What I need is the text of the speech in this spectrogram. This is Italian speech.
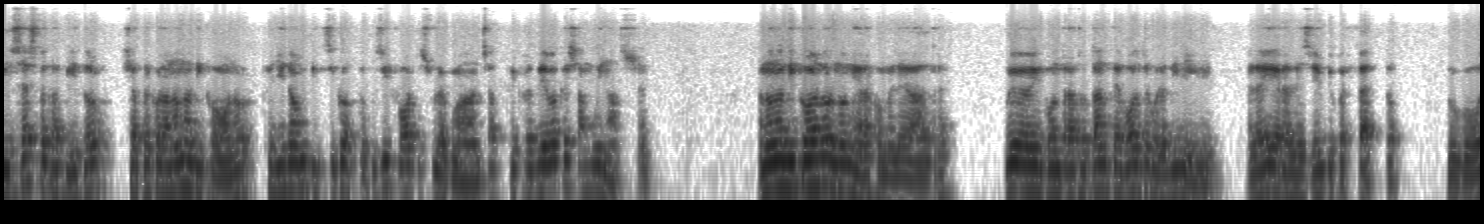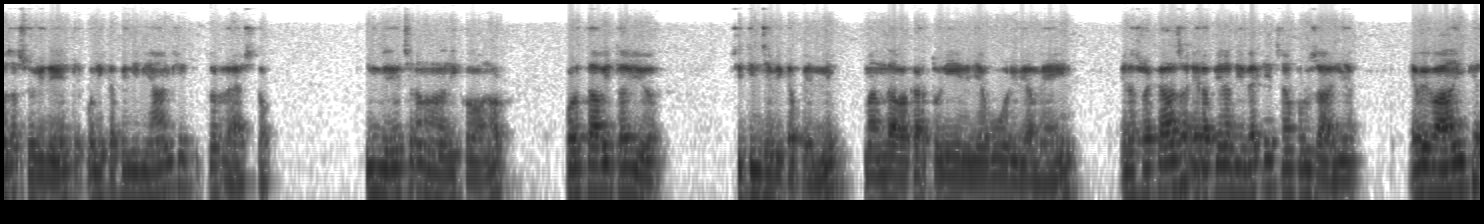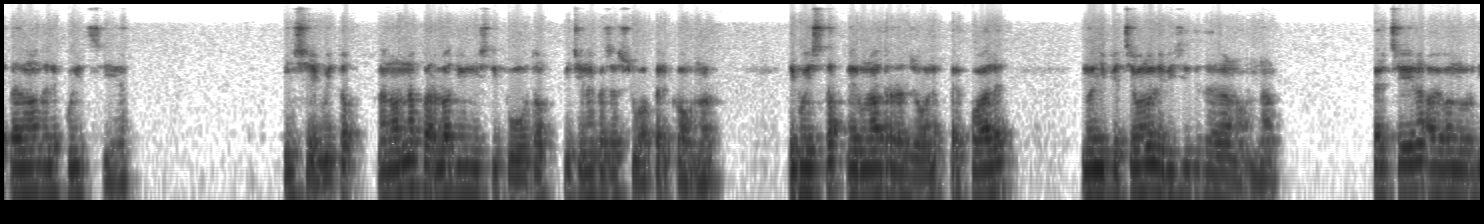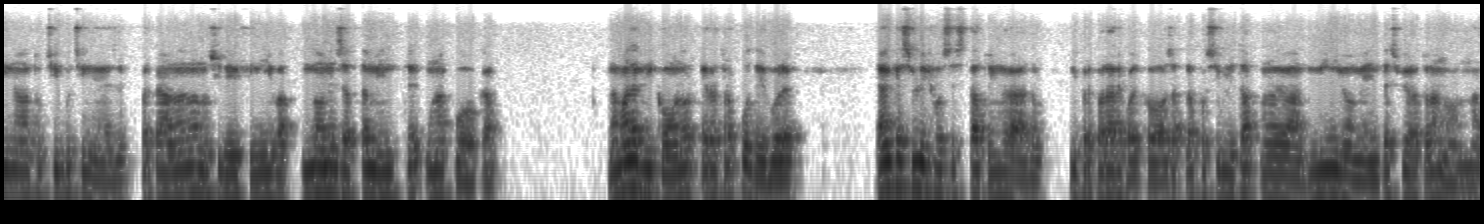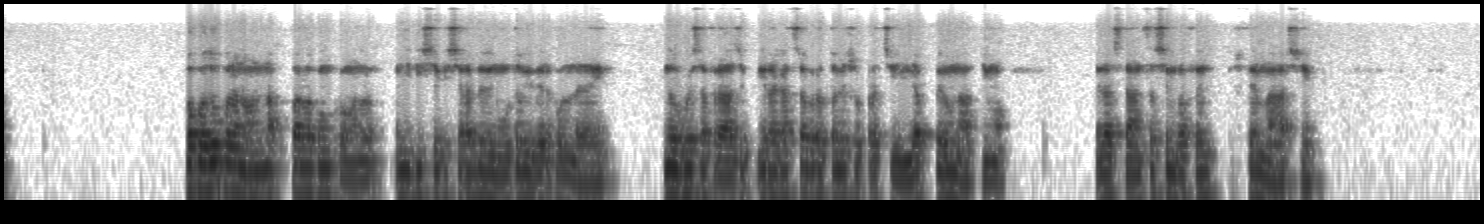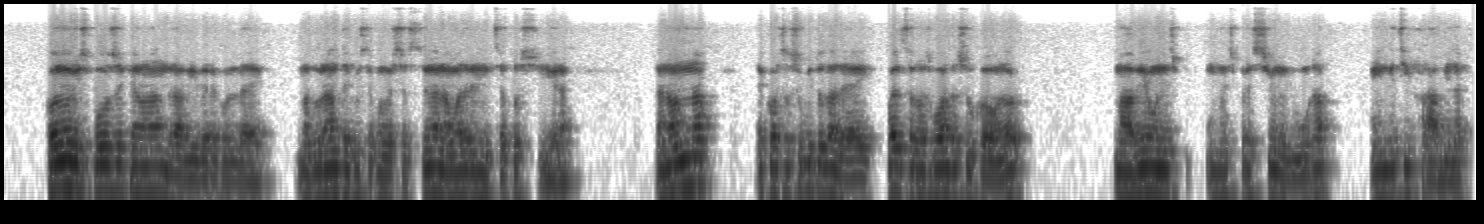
Il sesto capitolo si apre con la nonna di Connor che gli dà un pizzicotto così forte sulla guancia che credeva che sanguinasse. La nonna di Connor non era come le altre. Lui aveva incontrato tante volte quella di Lily e lei era l'esempio perfetto, rugosa, sorridente, con i capelli bianchi e tutto il resto. Invece la nonna di Connor portava i tailleur, si tingeva i capelli, mandava cartoline di auguri via mail e la sua casa era piena di vecchie cianfrusaglie e aveva anche la donna delle pulizie. In seguito la nonna parlò di un istituto vicino a casa sua per Connor e questa era un'altra ragione per quale non gli piacevano le visite della nonna. Per cena avevano ordinato cibo cinese perché la nonna non si definiva non esattamente una cuoca. La madre di Connor era troppo debole e anche se lui fosse stato in grado di preparare qualcosa, la possibilità non aveva minimamente sfiorato la nonna. Poco dopo la nonna parlò con Connor e gli disse che sarebbe venuto a vivere con lei. Dopo questa frase il ragazzo aggrottò le sopracciglia per un attimo e la stanza sembrò fermarsi. Connor rispose che non andrà a vivere con lei, ma durante questa conversazione la madre iniziò a tossire. La nonna è corsa subito da lei, poi alzò lo sguardo su Connor ma aveva un'espressione dura e indecifrabile.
